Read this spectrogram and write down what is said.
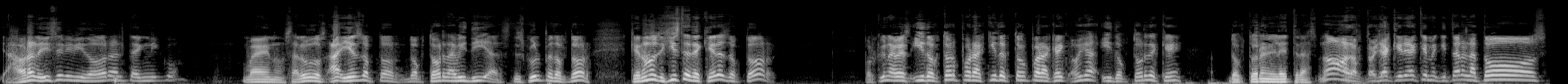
Y ahora le dice vividor al técnico. Bueno, saludos. Ah, y es doctor, doctor David Díaz. Disculpe, doctor, que no nos dijiste de qué eres doctor. Porque una vez, y doctor por aquí, doctor por acá. Oiga, ¿y doctor de qué? Doctor en letras. No, doctor, ya quería que me quitara la tos.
